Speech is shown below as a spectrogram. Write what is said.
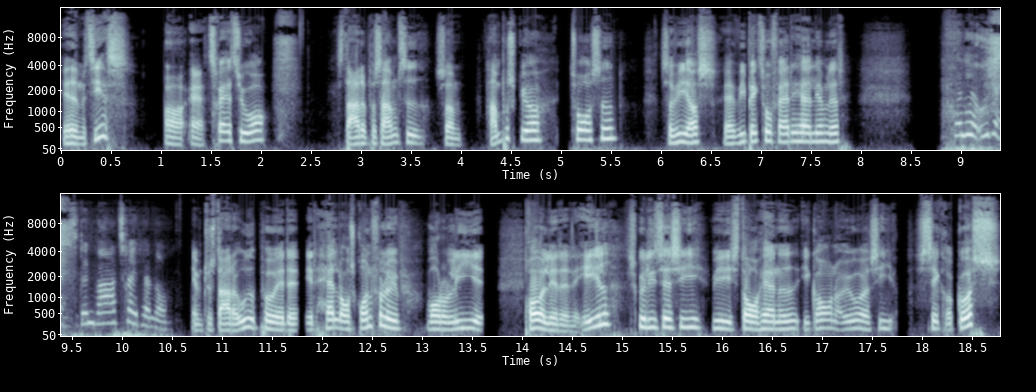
Jeg hedder Mathias og er 23 år. Startede på samme tid som Hampus gjorde to år siden. Så vi er også, ja, vi er begge to færdige her lige om lidt. Den her uddannelse, den var 3,5 år. Jamen, du starter ud på et, et halvt års grundforløb, hvor du lige øh, prøver lidt af det hele, skulle jeg lige til at sige. Vi står hernede i gården og øver os i sikre gods,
